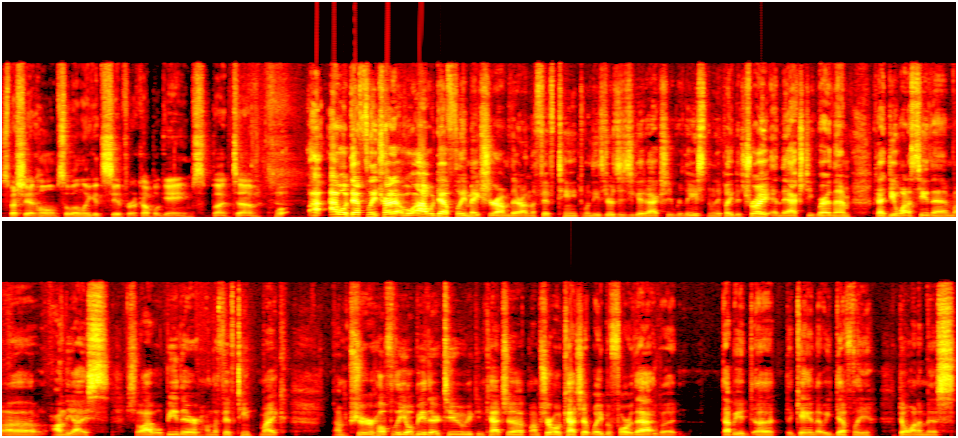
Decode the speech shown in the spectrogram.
especially at home. So we'll only get to see it for a couple games. But um, well, I, I, will definitely try to. Well, I will definitely make sure I'm there on the 15th when these jerseys get actually released when they play Detroit and they actually wear them because I do want to see them uh, on the ice. So I will be there on the 15th, Mike. I'm sure. Hopefully you'll be there too. We can catch up. I'm sure we'll catch up way before that, but that'd be a, a, a game that we definitely don't want to miss.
